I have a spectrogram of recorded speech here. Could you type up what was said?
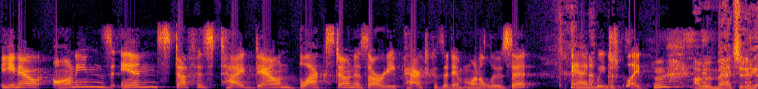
you know, awnings in, stuff is tied down. Blackstone is already packed because I didn't want to lose it, and we just played. I'm imagining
